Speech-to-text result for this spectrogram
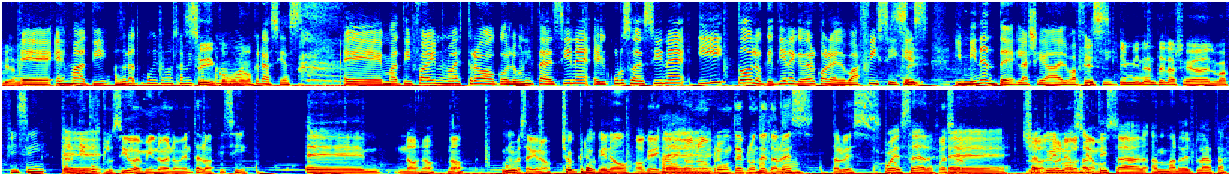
Bien. eh, es Mati. Acércate un poquito más al Sí, micrófono, cómo amor. no. Gracias. Eh, Mati Fine, nuestro columnista de cine, el curso de cine y todo lo que tiene que ver con el Bafisi, que Sí. es inminente la llegada del Es Bafisi. inminente la llegada del Bafisi. ¿Artista Eh, exclusivo de 1990, el Bafisi? Eh, No, no, ¿no? Me Mm, parece que no. yo creo que no. Ok, Eh, no, no, pregunté, pregunté, tal vez, tal vez. Puede ser. Puede ser. Eh, ya Lo- lo tuvimos negociamos. artista en Mar del Plata,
